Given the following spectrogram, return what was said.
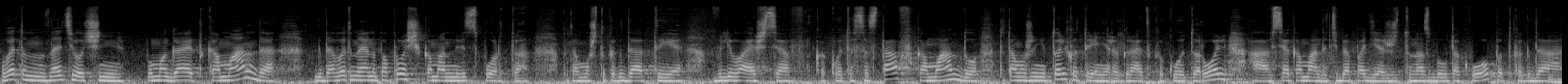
в этом, знаете, очень помогает команда, когда в этом, наверное, попроще командный вид спорта, потому что когда ты вливаешься в какой-то состав, в команду, то там уже не только тренер играет какую-то роль, а вся команда тебя поддержит. У нас был такой опыт, когда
